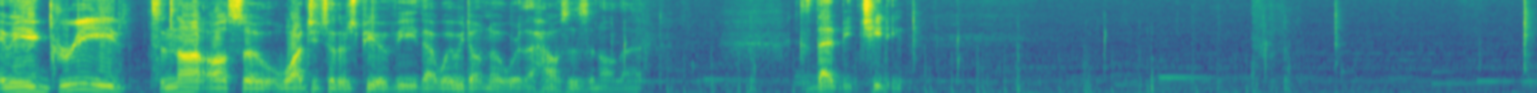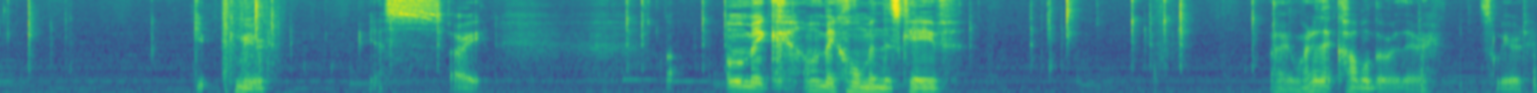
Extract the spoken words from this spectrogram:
And we agreed to not also watch each other's POV. That way we don't know where the house is and all that. Because that'd be cheating. Get, come here. Yes. All right. I'm gonna make I'm gonna make home in this cave. All right. Why did that cobble go over there? It's weird.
